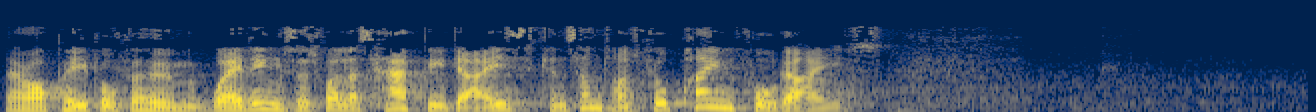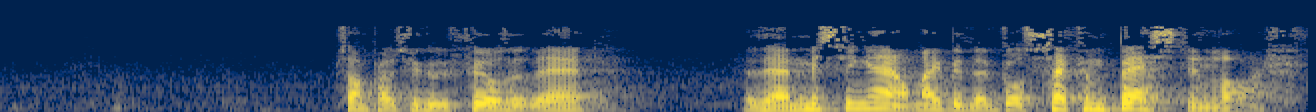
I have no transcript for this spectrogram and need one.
There are people for whom weddings, as well as happy days, can sometimes feel painful days. Some people feel that they're, they're missing out. Maybe they've got second best in life.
